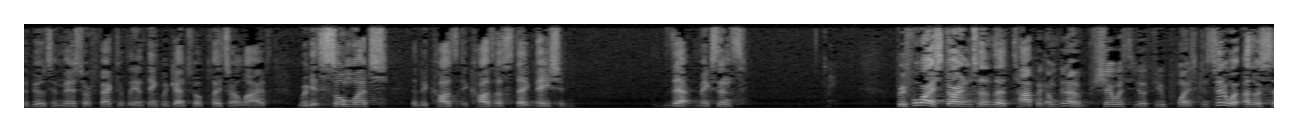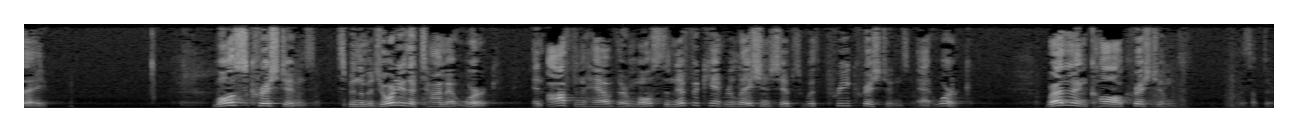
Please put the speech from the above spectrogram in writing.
to be able to minister effectively. And I think we got to a place in our lives we get so much that because it causes us stagnation. Does that make sense? Before I start into the topic, I'm going to share with you a few points. Consider what others say. Most Christians spend the majority of their time at work and often have their most significant relationships with pre-Christians at work. Rather than call Christians, up there,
